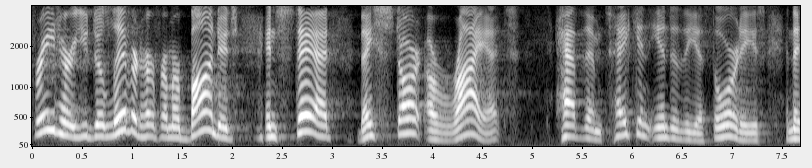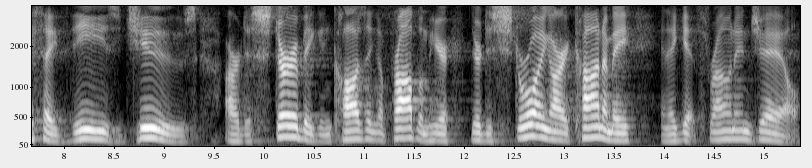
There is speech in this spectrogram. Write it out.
freed her, you delivered her from her bondage. Instead, they start a riot, have them taken into the authorities, and they say, These Jews are disturbing and causing a problem here. They're destroying our economy, and they get thrown in jail.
